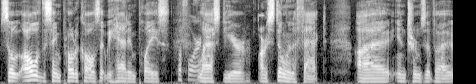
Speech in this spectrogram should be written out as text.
so all of the same protocols that we had in place Before. last year are still in effect uh, in terms of uh,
